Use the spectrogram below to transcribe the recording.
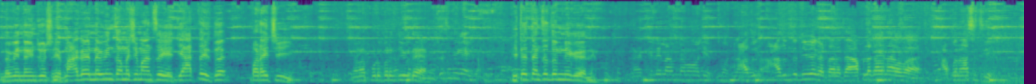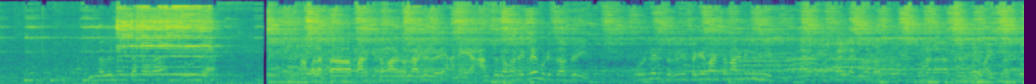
नवीन नवीन जोश आहे. माग नवीन जमाची माणसं आहेत ती आता इथं पडायची. मला पुढपर्यंत येऊ द्या. इथं त्यांचा दम निघेल. अजून अजून तर दिवे घटाला त्या आपलं काय नाव बा आपण असंच आहे नवीन नवीन त्यांना द्या. आपण आता पालखीचा मार्ग लागलेलो आहे आणि आमच्या दोघांना एक लय मोठी जबाबदारी उरलेली सुरलेली सगळी माणसं मागणी घेऊन यायची पहिला दिवस असतो. कुणाला नंबर माहीत नसतो.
